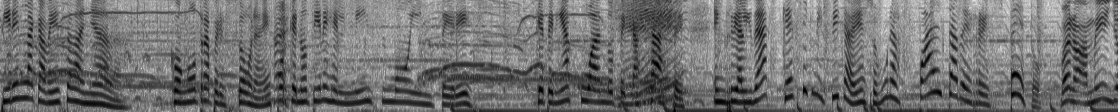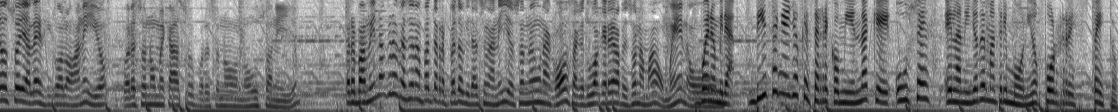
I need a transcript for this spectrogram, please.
tienes la cabeza dañada con otra persona. Es porque no tienes el mismo interés que tenías cuando te casaste. En realidad, ¿qué significa eso? Es una falta de respeto. Bueno, a mí yo soy alérgico a los anillos, por eso no me caso, por eso no, no uso anillos. Pero para mí no creo que sea una falta de respeto quitarse un anillo, eso no es una cosa que tú vas a querer a la persona más o menos. Bueno, mira, dicen ellos que se recomienda que uses el anillo de matrimonio por respeto,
